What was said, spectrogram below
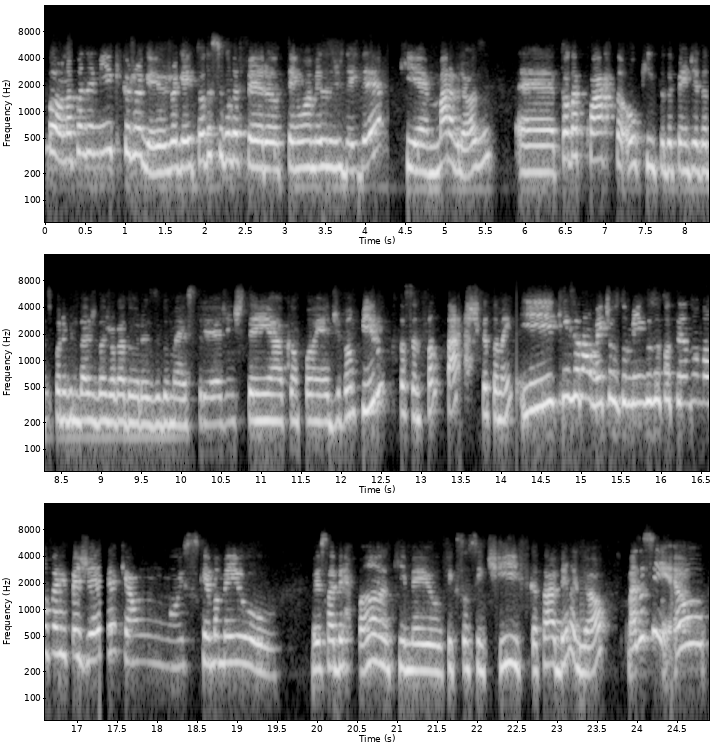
Bom, na pandemia, o que, que eu joguei? Eu joguei toda segunda-feira, eu tenho uma mesa de D&D, que é maravilhosa. É, toda quarta ou quinta, depende da disponibilidade das jogadoras e do mestre, a gente tem a campanha de Vampiro, que está sendo fantástica também. E quinzenalmente, aos domingos, eu estou tendo um novo RPG, que é um, um, esquema meio, meio cyberpunk, meio ficção científica, tá? Bem legal. Mas assim, eu,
